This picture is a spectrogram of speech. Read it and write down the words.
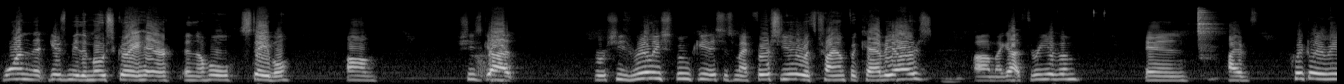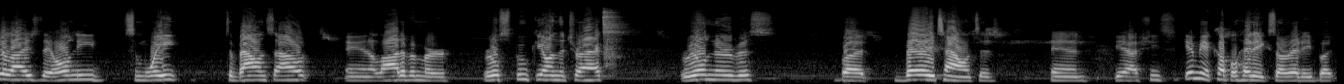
one that gives me the most gray hair in the whole stable. Um, she's got, she's really spooky. This is my first year with Triumphant Caviars. Um, I got three of them, and I've quickly realized they all need some weight to balance out, and a lot of them are real spooky on the track, real nervous, but very talented. And yeah, she's given me a couple headaches already, but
